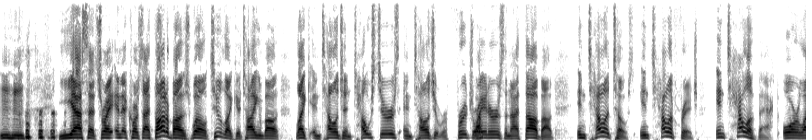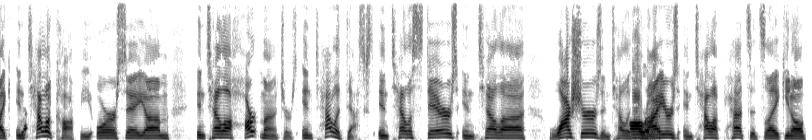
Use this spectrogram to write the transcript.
Mm-hmm. yes, that's right. And of course, I thought about as well too, like you're talking about like intelligent toasters, intelligent refrigerators, and I thought about IntelliToast, IntelliFridge, IntelliVac, or like yep. IntelliCoffee, or say um, Intella heart monitors, IntelliDesks, IntelliStairs, Intella washers, Intella dryers, Intella pets. It's like you know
